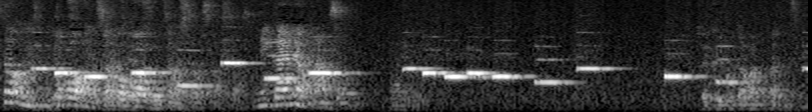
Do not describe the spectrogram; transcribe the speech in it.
そう、うん、ここそうここそうそうそうそう。2回目を感想。なるほどそれ食いこだわったんですね。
